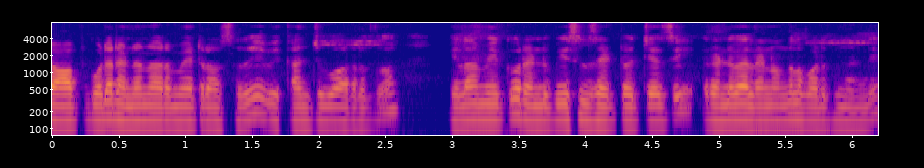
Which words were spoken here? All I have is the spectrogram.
టాప్ కూడా రెండున్నర మీటర్ వస్తుంది ఇవి కంచు బార్డర్తో ఇలా మీకు రెండు పీసులు సెట్ వచ్చేసి రెండు వేల రెండు వందలు పడుతుందండి.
